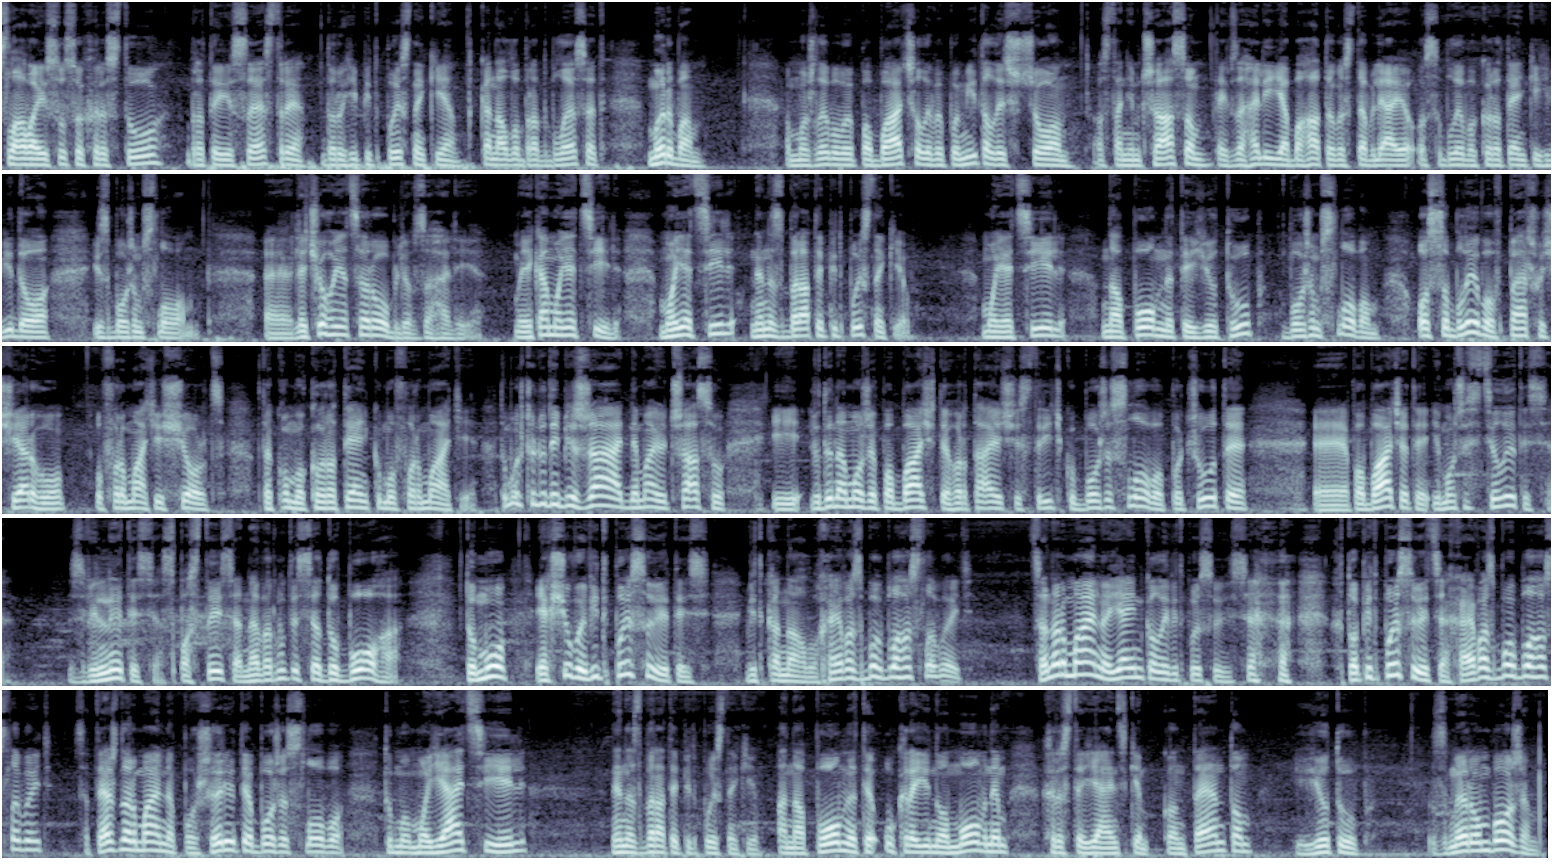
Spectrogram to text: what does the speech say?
Слава Ісусу Христу, брати і сестри, дорогі підписники каналу Брат Блесет. Мир вам! Можливо, ви побачили, ви помітили, що останнім часом, та й взагалі я багато виставляю особливо коротеньких відео із Божим Словом. Е, Для чого я це роблю взагалі? Яка моя ціль? Моя ціль не назбирати підписників. Моя ціль наповнити YouTube Божим Словом, особливо в першу чергу у форматі Shorts, в такому коротенькому форматі, тому що люди біжать, не мають часу, і людина може побачити, гортаючи стрічку Боже Слово, почути, е, побачити і може зцілитися, звільнитися, спастися, навернутися до Бога. Тому, якщо ви відписуєтесь від каналу, хай вас Бог благословить. Це нормально, я інколи відписуюся. Хто підписується, хай вас Бог благословить. Це теж нормально, поширюйте Боже Слово. Тому моя ціль не назбирати підписників, а наповнити україномовним християнським контентом YouTube. З миром Божим!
